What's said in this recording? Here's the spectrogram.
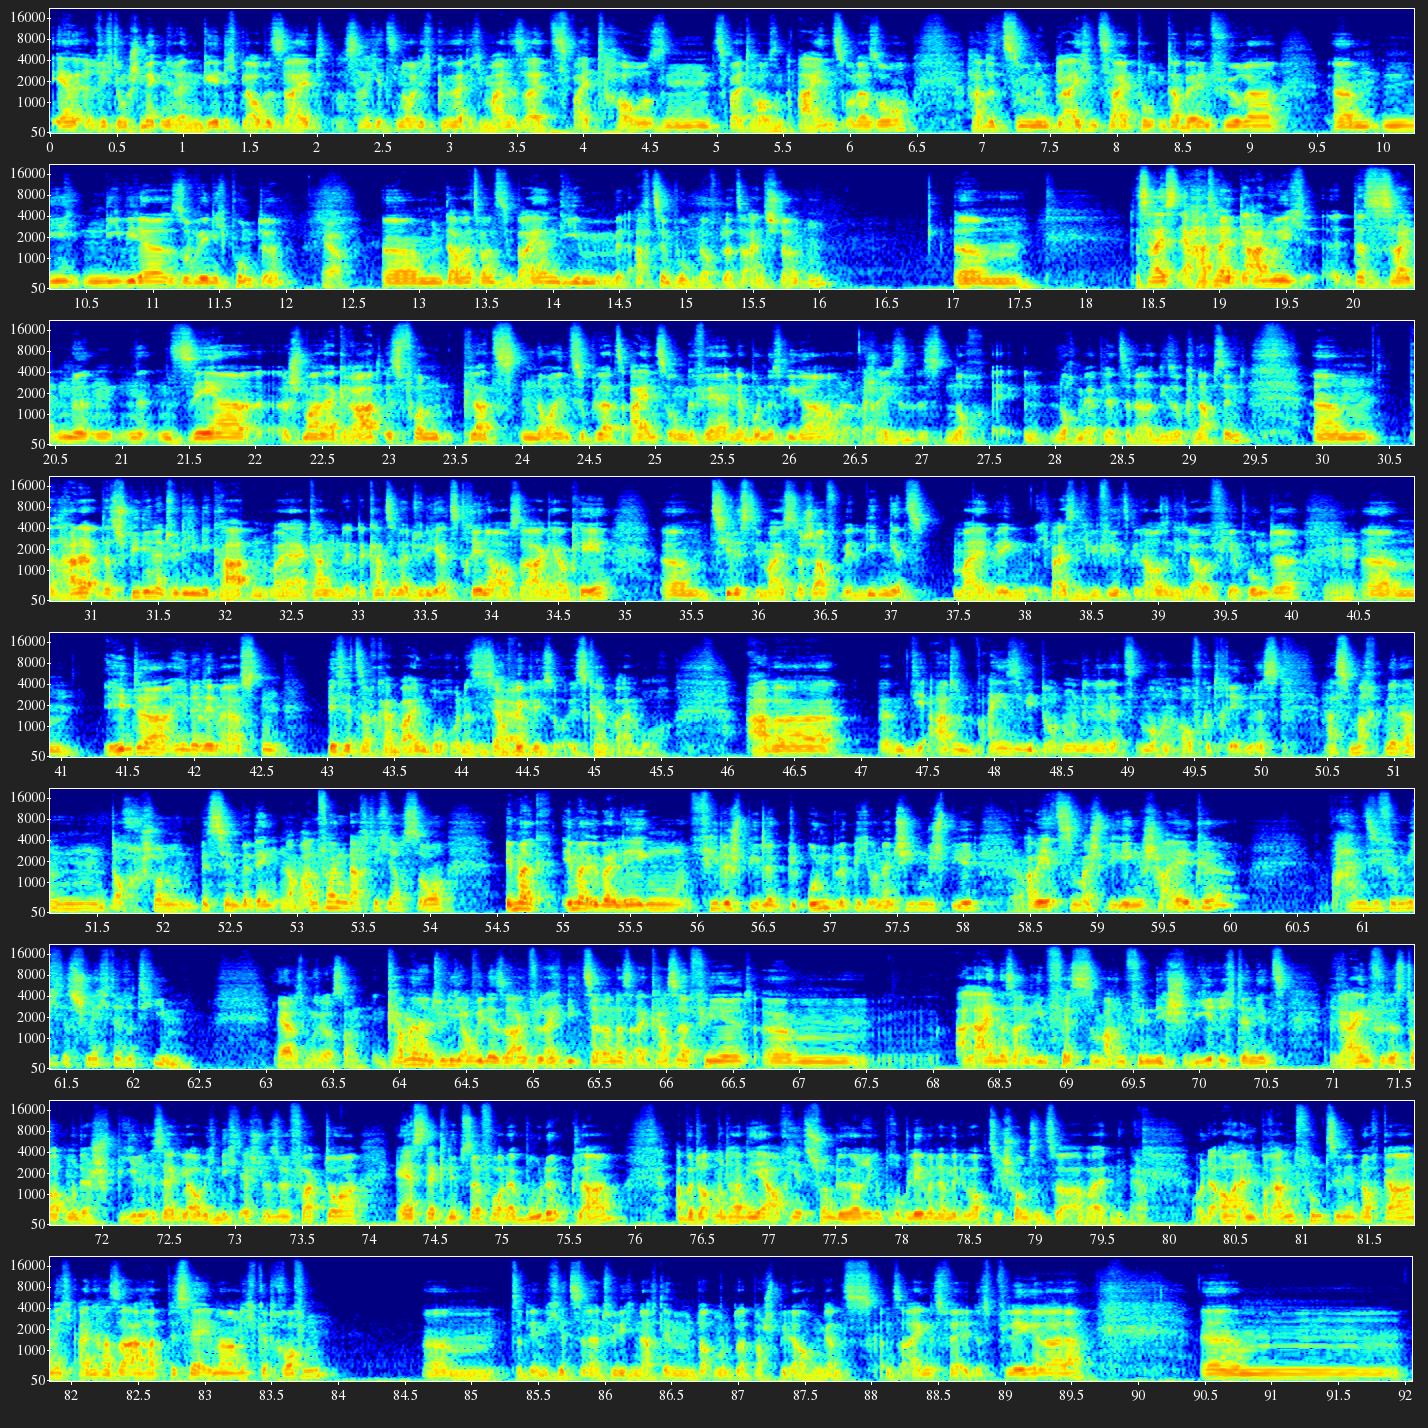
eher Richtung Schneckenrennen geht. Ich glaube seit, was habe ich jetzt neulich gehört, ich meine seit 2000, 2001 oder so, hatte zum gleichen Zeitpunkt ein Tabellenführer ähm, nie, nie wieder so wenig Punkte. Ja. Ähm, damals waren es die Bayern, die mit 18 Punkten auf Platz 1 standen. Ähm, das heißt, er hat halt dadurch, dass es halt ein, ein sehr schmaler Grad ist von Platz 9 zu Platz 1 ungefähr in der Bundesliga, oder wahrscheinlich sind es noch, noch mehr Plätze da, die so knapp sind. Ähm, das, hat er, das spielt ihn natürlich in die Karten, weil er kann, da kannst du natürlich als Trainer auch sagen, ja okay, ähm, Ziel ist die Meisterschaft, wir liegen jetzt meinetwegen, ich weiß nicht wie viel es genau sind, ich glaube vier Punkte, mhm. ähm, hinter, hinter ja. dem ersten ist jetzt noch kein Beinbruch und das ist ja, ja auch wirklich so, ist kein Beinbruch. Aber die Art und Weise, wie Dortmund in den letzten Wochen aufgetreten ist, das macht mir dann doch schon ein bisschen Bedenken. Am Anfang dachte ich noch so, immer, immer überlegen, viele Spiele unglücklich unentschieden gespielt, ja. aber jetzt zum Beispiel gegen Schalke waren sie für mich das schlechtere Team. Ja, das muss ich auch sagen. Kann man natürlich auch wieder sagen, vielleicht liegt es daran, dass Alcázar fehlt. Ähm, allein das an ihm festzumachen, finde ich schwierig, denn jetzt rein für das Dortmunder Spiel ist er, glaube ich, nicht der Schlüsselfaktor. Er ist der Knipser vor der Bude, klar. Aber Dortmund hatte ja auch jetzt schon gehörige Probleme damit, überhaupt sich Chancen zu erarbeiten. Ja. Und auch ein Brand funktioniert noch gar nicht. Ein Hazard hat bisher immer noch nicht getroffen. Ähm, zu dem ich jetzt natürlich nach dem Dortmund-Gladbach-Spiel auch ein ganz, ganz eigenes Verhältnis pflege, leider. Ähm,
